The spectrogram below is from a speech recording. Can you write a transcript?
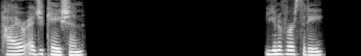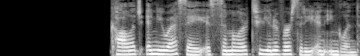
higher education, university. College in USA is similar to university in England.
